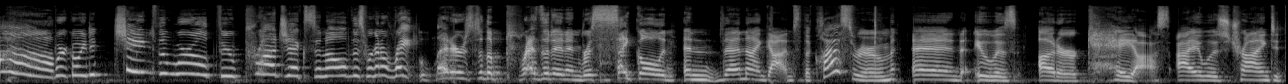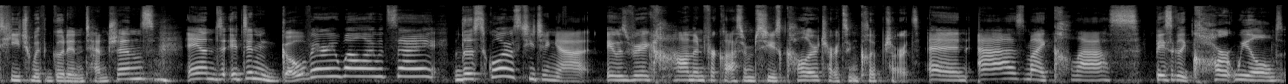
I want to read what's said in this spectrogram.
ah, we're going to change the world through projects and all of this. We're going to write letters to the president and recycle. And, and then I got into the classroom and it was utter chaos. I was trying to teach with good intentions and it didn't go very well, I would say. The school I was teaching at, it was very common for classrooms to use color charts and clip charts. And as my class basically cartwheeled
